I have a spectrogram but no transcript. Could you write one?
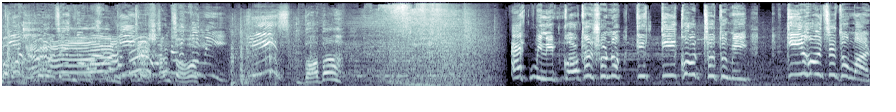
বাবা? শান্ত হও প্লিজ বাবা! এক মিনিট কথা শোনো। কি কি করছ তুমি? কি হয়েছে তোমার?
